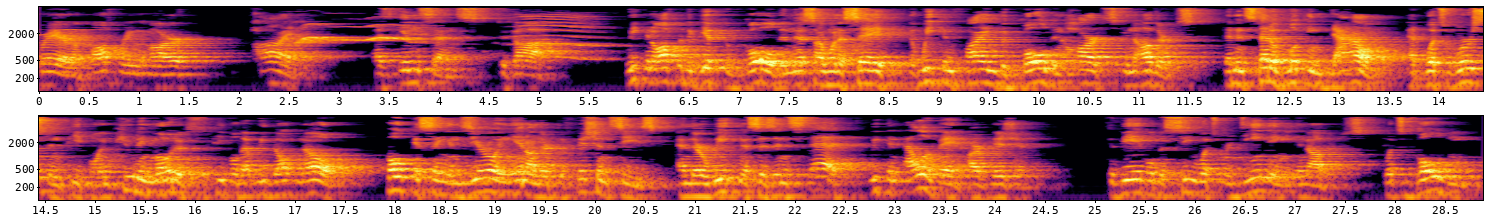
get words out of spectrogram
prayer, of offering our time as incense to God. We can offer the gift of gold. In this, I want to say that we can find the golden hearts in others. That instead of looking down at what's worst in people, imputing motives to people that we don't know, focusing and zeroing in on their deficiencies and their weaknesses, instead, we can elevate our vision to be able to see what's redeeming in others, what's golden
